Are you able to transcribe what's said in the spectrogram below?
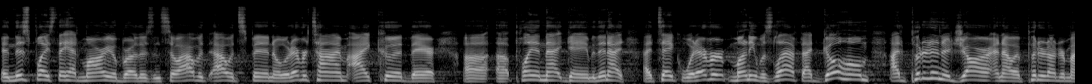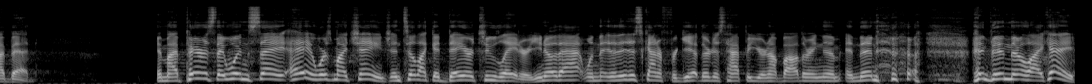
in this place, they had Mario Brothers, and so I would I would spend whatever time I could there uh, uh, playing that game. And then I'd, I'd take whatever money was left, I'd go home, I'd put it in a jar, and I would put it under my bed. And my parents, they wouldn't say, hey, where's my change? Until like a day or two later. You know that? When they, they just kind of forget, they're just happy you're not bothering them. And then, and then they're like, hey,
